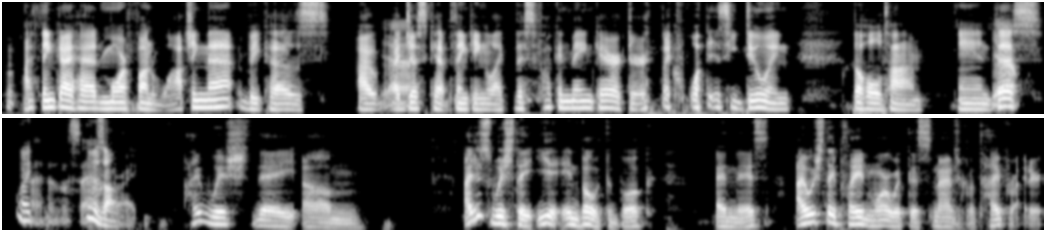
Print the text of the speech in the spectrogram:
I think I had more fun watching that because I I just kept thinking like this fucking main character, like what is he doing the whole time? And Yeah. this, like, I think the same. it was all right. I wish they, um, I just wish they in both the book and this. I wish they played more with this magical typewriter.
